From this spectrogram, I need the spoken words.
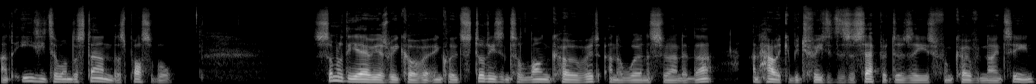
and easy to understand as possible. Some of the areas we cover include studies into long COVID and awareness surrounding that, and how it can be treated as a separate disease from COVID 19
